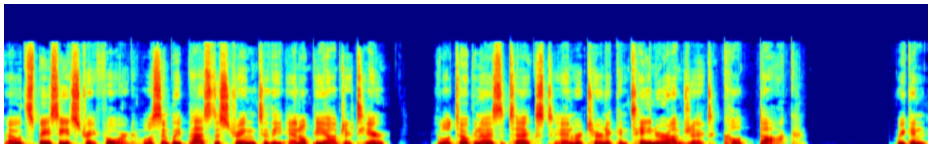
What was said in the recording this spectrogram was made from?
Now with spaCy, it's straightforward. We'll simply pass the string to the NLP object here. It will tokenize the text and return a container object called doc. We can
